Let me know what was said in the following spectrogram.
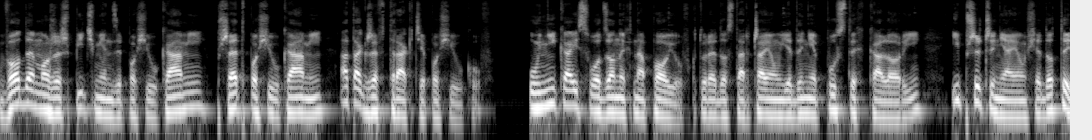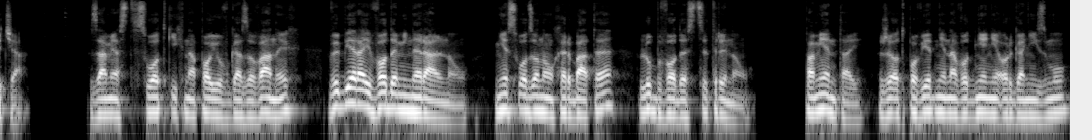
Wodę możesz pić między posiłkami, przed posiłkami, a także w trakcie posiłków. Unikaj słodzonych napojów, które dostarczają jedynie pustych kalorii i przyczyniają się do tycia. Zamiast słodkich napojów gazowanych, wybieraj wodę mineralną, niesłodzoną herbatę lub wodę z cytryną. Pamiętaj, że odpowiednie nawodnienie organizmu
